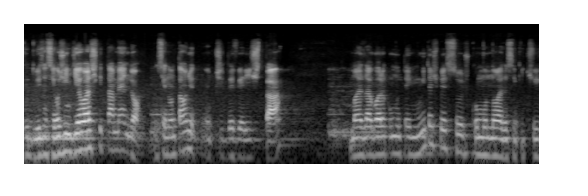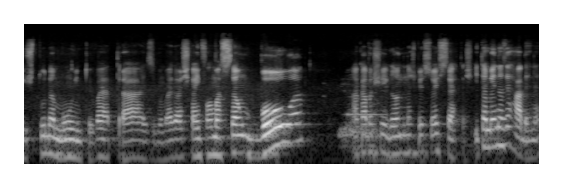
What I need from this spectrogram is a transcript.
tudo isso, assim, hoje em dia eu acho que está melhor. Assim, não está onde a gente deveria estar, mas agora como tem muitas pessoas como nós, assim, que te estuda muito, vai atrás, mas eu acho que a informação boa acaba chegando nas pessoas certas e também nas erradas, né?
